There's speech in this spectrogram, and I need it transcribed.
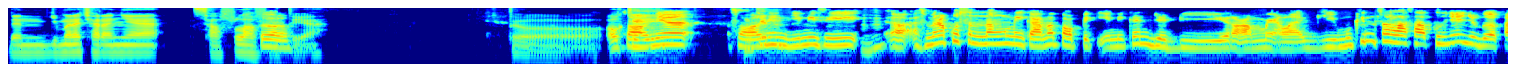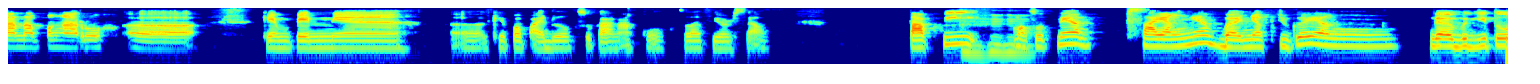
dan gimana caranya self love Betul. gitu ya. Tuh. Oke. Soalnya soalnya Mungkin gini sih, Mhm. eh, sebenarnya aku senang nih karena topik ini kan jadi rame lagi. Mungkin salah satunya juga karena pengaruh eh, kampanyenya eh, K-pop idol kesukaan aku, Love Yourself. Tapi maksudnya sayangnya banyak juga yang nggak begitu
